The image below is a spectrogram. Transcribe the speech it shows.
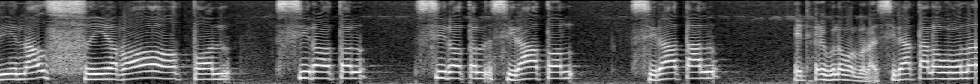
দিনাসিরাতল সিরাতল সিরাতল সিরাতল সিরাতাল এটা এগুলো বলব না। সিরাতালও বলব না।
